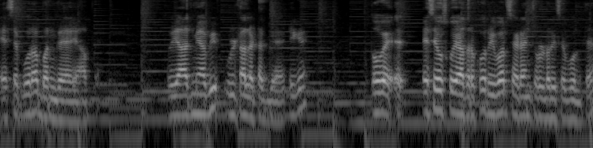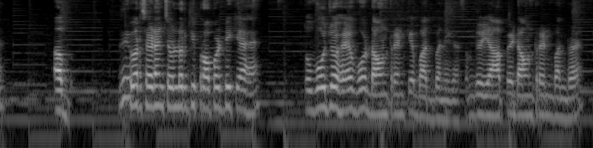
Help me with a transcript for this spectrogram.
ऐसे पूरा बन गया यहाँ पे। तो ये आदमी अभी उल्टा लटक गया है, ठीक है? तो ऐसे उसको याद रखो रिवर्स हेड एंड शोल्डर इसे बोलते हैं। अब रिवर्स हेड एंड शोल्डर की प्रॉपर्टी क्या है? तो वो जो है, वो डाउन ट्रेंड के बाद बनेगा। समझो यहाँ पे डाउन ट्रेंड बन रहा है।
